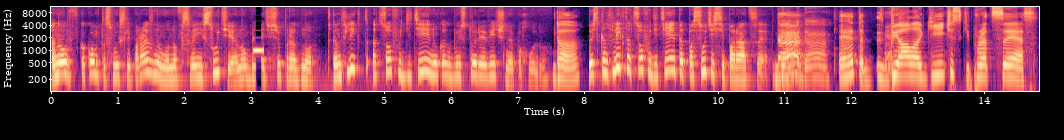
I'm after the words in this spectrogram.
Оно в каком-то смысле по-разному, но в своей сути оно, блядь, все про одно. Конфликт отцов и детей, ну, как бы история вечная, походу. Да. То есть конфликт отцов и детей — это, по сути, сепарация. Да, да. Это биологический процесс.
